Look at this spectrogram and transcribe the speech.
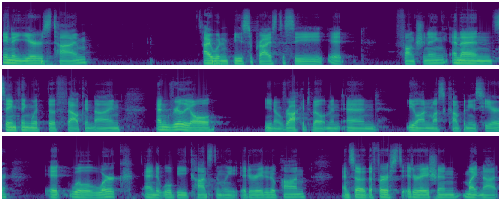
in a year's time i wouldn't be surprised to see it functioning. And then same thing with the falcon 9 and really all you know rocket development and elon musk companies here. It will work and it will be constantly iterated upon. And so the first iteration might not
